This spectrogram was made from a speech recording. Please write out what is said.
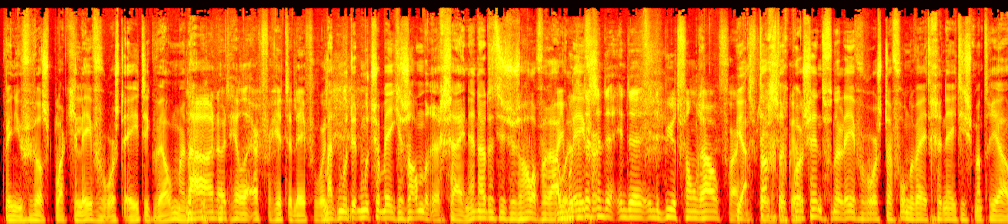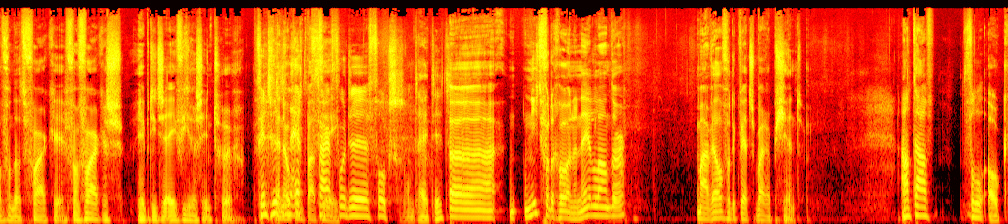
ik weet niet of je wel eens een plakje leverworst eet, ik wel. Maar dat Nou, moet- nooit heel erg verhitte leverworst. maar het moet, het moet zo'n beetje zanderig zijn. Hè? Nou, dat is dus halve je rauwe het lever. dus in de, in, de, in de buurt van rauw Ja, varkensvlees 80% van de leverworst, daar vonden wij het genetisch materiaal van dat varken, van varkens hepatitis E-virus in terug. Vindt u het En een ook echt gevaar voor de volksgezondheid, dit? Eh, niet voor de gewone Nederlander, maar wel voor de kwetsbare patiënt. Aan tafel ook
